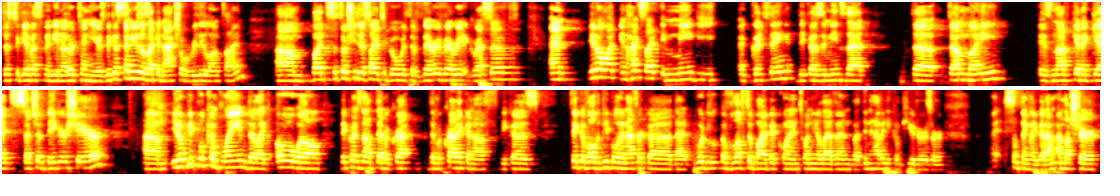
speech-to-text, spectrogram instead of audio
just to give us maybe another 10 years, because 10 years is like an actual really long time. Um, but Satoshi decided to go with a very, very aggressive and you know what? In hindsight, it may be a good thing because it means that the dumb money is not going to get such a bigger share. Um, you know, people complain. They're like, "Oh well, Bitcoin's not democrat democratic enough because think of all the people in Africa that would have loved to buy Bitcoin in 2011 but didn't have any computers or something like that. I'm, I'm not sure.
